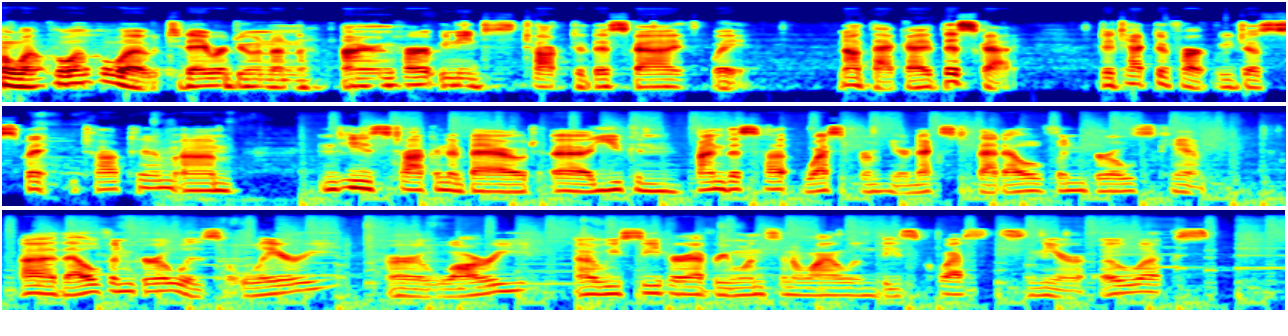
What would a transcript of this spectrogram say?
Hello, hello, hello. Today we're doing an Ironheart. We need to talk to this guy. Wait, not that guy, this guy. Detective Hart. We just talked to him. Um, and he's talking about, uh, you can find this hut west from here, next to that Elven Girl's camp. Uh, the Elven Girl is Larry, or Laurie. Uh, we see her every once in a while in these quests near Olux.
